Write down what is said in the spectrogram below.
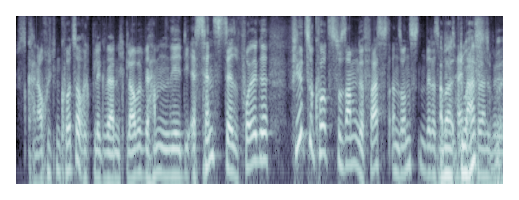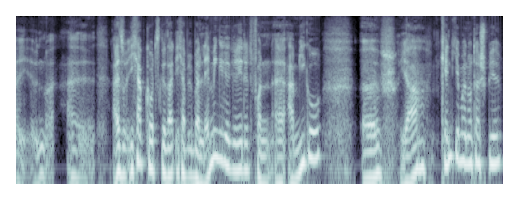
das kann auch ein kurzer Rückblick werden. Ich glaube, wir haben die, die Essenz der Folge viel zu kurz zusammengefasst. Ansonsten, wer das Aber du hast, äh, also ich habe kurz gesagt, ich habe über Lemminge geredet von äh, Amigo. Äh, ja, kennt jemand noch das Spiel?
